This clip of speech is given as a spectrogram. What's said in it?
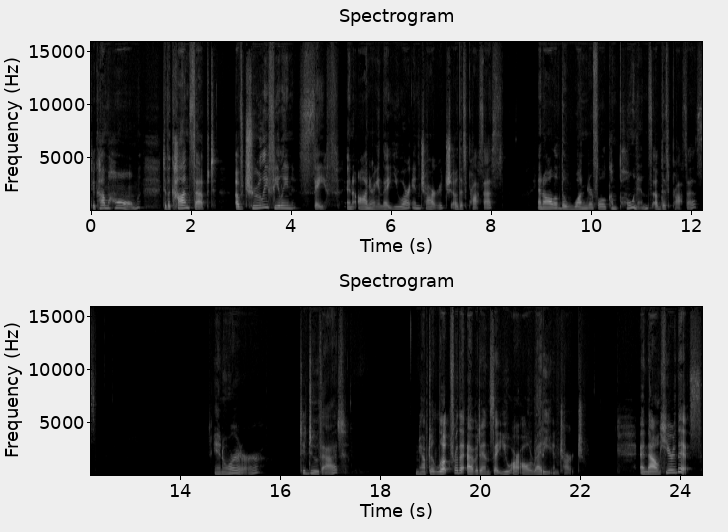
to come home to the concept of truly feeling safe and honoring that you are in charge of this process and all of the wonderful components of this process, in order to do that, you have to look for the evidence that you are already in charge. And now, hear this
